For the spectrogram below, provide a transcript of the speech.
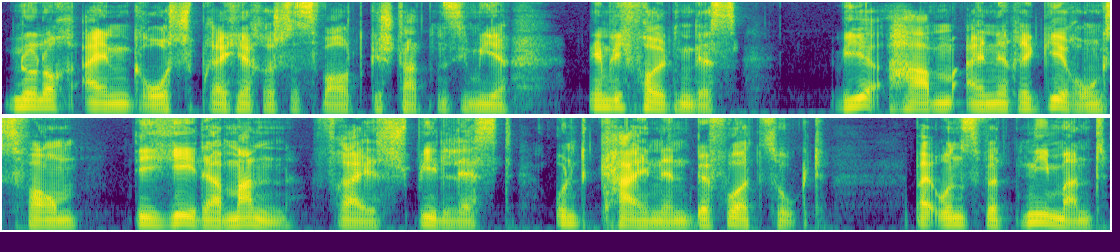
Nur noch ein großsprecherisches Wort gestatten Sie mir, nämlich folgendes. Wir haben eine Regierungsform, die jeder Mann freies Spiel lässt und keinen bevorzugt. Bei uns wird niemand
